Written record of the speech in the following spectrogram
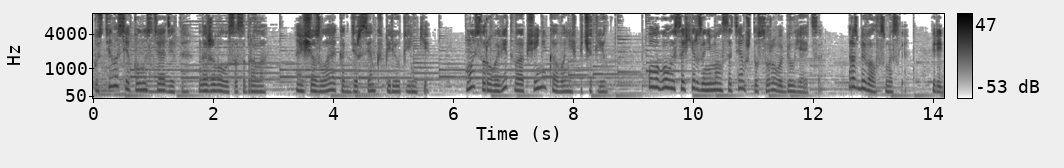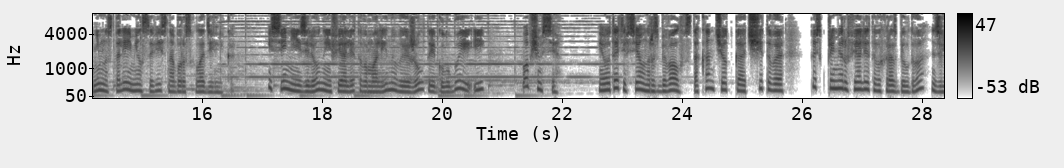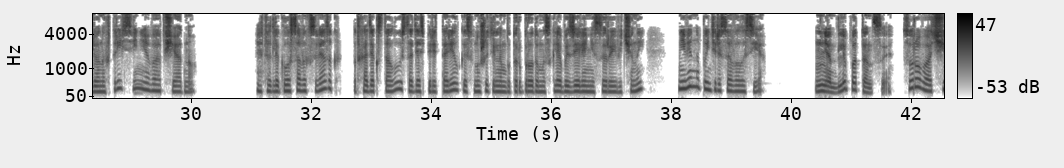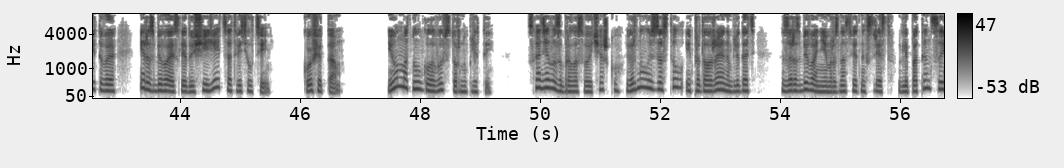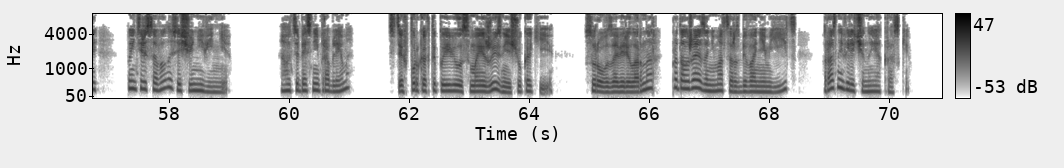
Спустилась я полностью одетая, даже волосы собрала. А еще злая, как дерсенк в период линьки. Мой суровый вид вообще никого не впечатлил. Полуголый Сахир занимался тем, что сурово бил яйца. Разбивал, в смысле. Перед ним на столе имелся весь набор из холодильника. И синие, и зеленые, и фиолетово-малиновые, и желтые, и голубые, и... В общем, все. И вот эти все он разбивал в стакан, четко отсчитывая, то есть, к примеру, фиолетовых разбил два, зеленых три, синее вообще одно. Это для голосовых связок? Подходя к столу и садясь перед тарелкой с внушительным бутербродом из хлеба, зелени, сыра и ветчины, невинно поинтересовалась я. «Нет, для потенции», — сурово отсчитывая и разбивая следующие яйца, ответил тень. «Кофе там». И он мотнул головой в сторону плиты. Сходила, забрала свою чашку, вернулась за стол и, продолжая наблюдать за разбиванием разноцветных средств для потенции, поинтересовалась еще невиннее. «А у тебя с ней проблемы?» «С тех пор, как ты появилась в моей жизни, еще какие», — сурово заверил Арнар, продолжая заниматься разбиванием яиц разной величины и окраски.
